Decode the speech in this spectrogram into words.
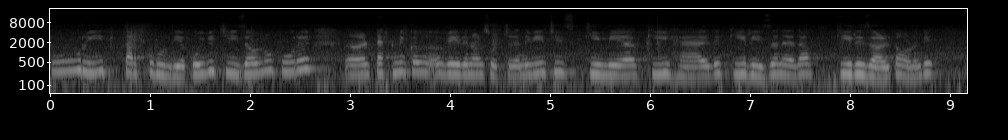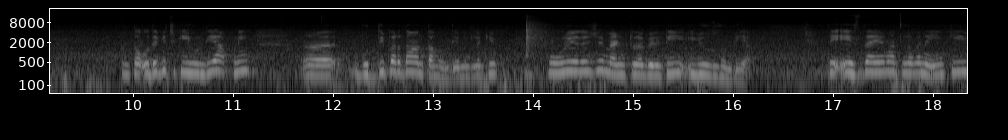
ਪੂਰੀ ਤਰਕ ਹੁੰਦੀ ਹੈ ਕੋਈ ਵੀ ਚੀਜ਼ ਆ, ਉਹਨੂੰ ਪੂਰੇ ਟੈਕਨੀਕਲ ਵੇ ਦੇ ਨਾਲ ਸੋਚਿਆ ਜਾਂਦਾ ਵੀ ਇਹ ਚੀਜ਼ ਕਿਵੇਂ ਆ, ਕੀ ਹੈ, ਇਹਦੇ ਕੀ ਰੀਜ਼ਨ ਹੈ ਇਹਦਾ ਕੀ ਰਿਜ਼ਲਟ ਆਉਣਗੇ। ਤਾਂ ਉਹਦੇ ਵਿੱਚ ਕੀ ਹੁੰਦੀ ਆ, ਆਪਣੀ ਬੁੱਧੀ ਪ੍ਰਧਾਨਤਾ ਹੁੰਦੀ ਹੈ ਮਤਲਬ ਕਿ ਪੂਰੀ ਉਹਦੇ 'ਚ ਮੈਂਟਲ ਐਬਿਲਿਟੀ ਯੂਜ਼ ਹੁੰਦੀ ਆ। ਤੇ ਇਸ ਦਾ ਇਹ ਮਤਲਬ ਨਹੀਂ ਕਿ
